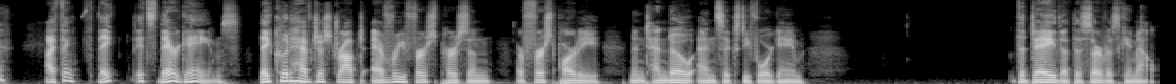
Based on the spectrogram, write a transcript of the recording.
I think they it's their games. They could have just dropped every first person or first party Nintendo N64 game the day that the service came out.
